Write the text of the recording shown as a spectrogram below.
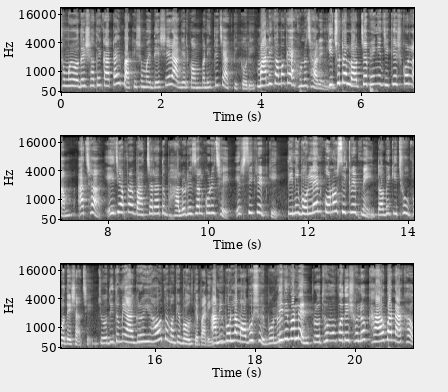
সময় ওদের সাথে কাটাই, বাকি সময় দেশের আগের কোম্পানিতে চাকরি করি। মালিক আমাকে এখনও ছাড়েনি। কিছুটা লজ্জা ভেঙে জিজ্ঞেস করলাম আচ্ছা এই যে আপনার বাচ্চারা এত ভালো রেজাল্ট করেছে, এর সিক্রেট কি? তিনি বললেন, কোনো সিক্রেট নেই, তবে কিছু উপদেশ আছে। যদি তুমি আগ্রহী হও, তোমাকে বলতে পারি। আমি বললাম, অবশ্যই, বলুন। তিনি বললেন, প্রথম উপদেশ হলো, খাও বা না খাও,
